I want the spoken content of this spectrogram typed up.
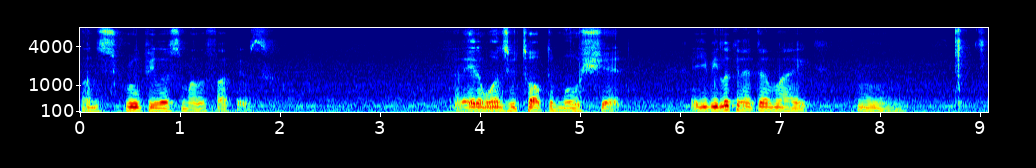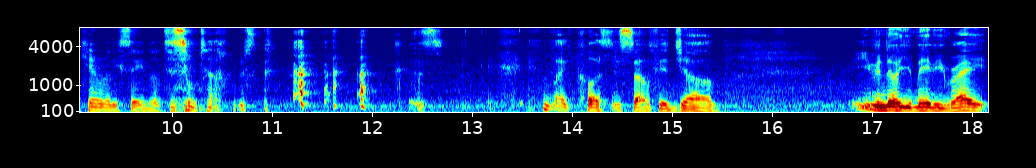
Unscrupulous motherfuckers. And they the ones who talk the most shit. And you be looking at them like, hmm, you can't really say no to sometimes. Because it might cost yourself your job. Even though you may be right,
